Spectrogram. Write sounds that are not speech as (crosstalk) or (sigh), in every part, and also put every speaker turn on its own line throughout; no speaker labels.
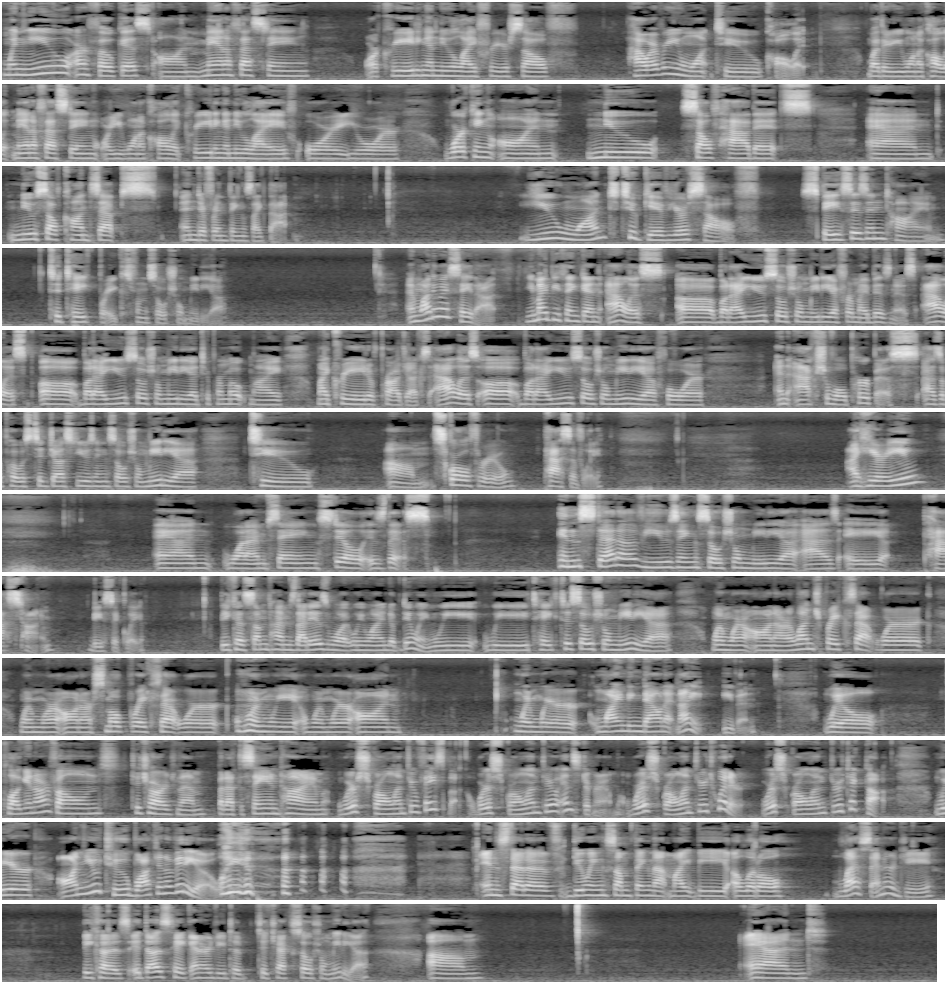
when you are focused on manifesting or creating a new life for yourself, however you want to call it, whether you want to call it manifesting or you want to call it creating a new life or you're working on new self habits and new self concepts and different things like that. You want to give yourself spaces in time to take breaks from social media. And why do I say that? You might be thinking, Alice, uh, but I use social media for my business. Alice, uh, but I use social media to promote my my creative projects. Alice, uh, but I use social media for an actual purpose as opposed to just using social media to um, scroll through passively. I hear you. And what I'm saying still is this instead of using social media as a pastime, basically, because sometimes that is what we wind up doing. We, we take to social media when we're on our lunch breaks at work, when we're on our smoke breaks at work, (laughs) when we when we're on when we're winding down at night even. We'll plug in our phones to charge them, but at the same time, we're scrolling through Facebook, we're scrolling through Instagram, we're scrolling through Twitter, we're scrolling through TikTok. We're on YouTube watching a video. (laughs) Instead of doing something that might be a little less energy because it does take energy to, to check social media. Um, and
